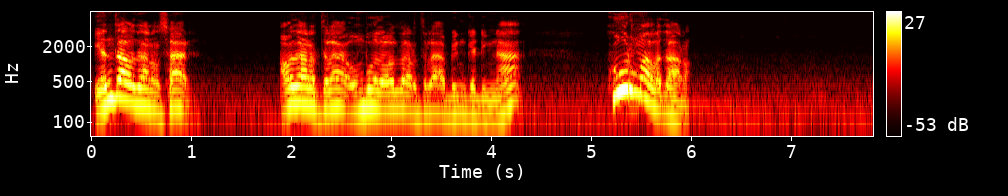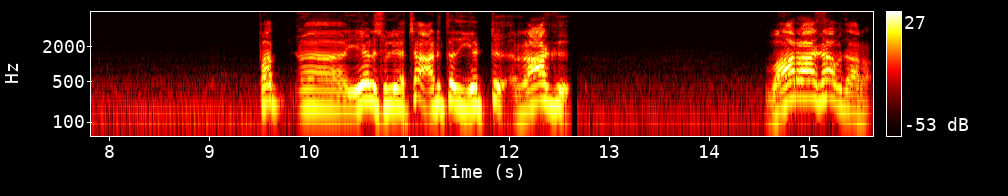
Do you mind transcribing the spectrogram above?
எந்த அவதாரம் சார்? அவதாரத்தில் ஒம்பது அவதாரத்தில் அப்படின்னு கேட்டிங்கன்னா கூர்ம அவதாரம். பத் ஏழு சொல்லியாச்சா? அடுத்தது எட்டு ராகு. வாராக அவதாரம்.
